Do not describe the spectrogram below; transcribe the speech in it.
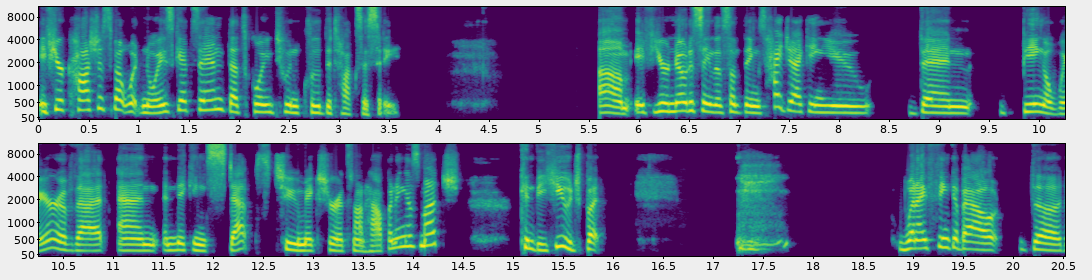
if you're cautious about what noise gets in, that's going to include the toxicity. Um, if you're noticing that something's hijacking you, then being aware of that and and making steps to make sure it's not happening as much can be huge. But when I think about the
